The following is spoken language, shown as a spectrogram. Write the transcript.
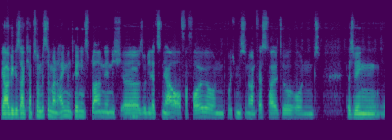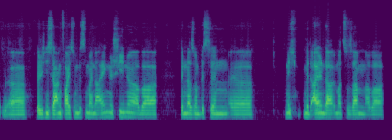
ja, wie gesagt, ich habe so ein bisschen meinen eigenen Trainingsplan, den ich äh, so die letzten Jahre auch verfolge und wo ich ein bisschen daran festhalte. Und deswegen äh, will ich nicht sagen, fahre ich so ein bisschen meine eigene Schiene, aber bin da so ein bisschen äh, nicht mit allen da immer zusammen, aber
